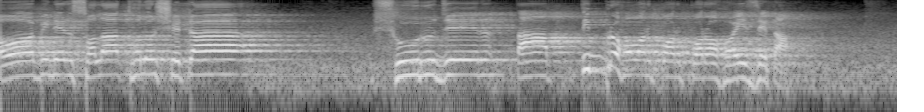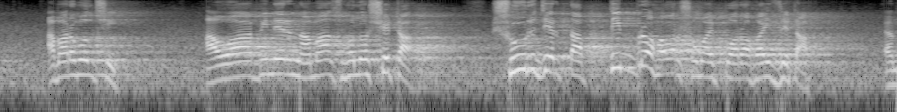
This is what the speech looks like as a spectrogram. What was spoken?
আওয়াবিনের সলাত হলো সেটা সূর্যের তাপ তীব্র হওয়ার পর পরা হয় যেটা। আবার বলছি, আওয়াবিনের নামাজ হলো সেটা, সূর্যের তাপ তীব্র হওয়ার সময় পড়া হয় যেটা। এখন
